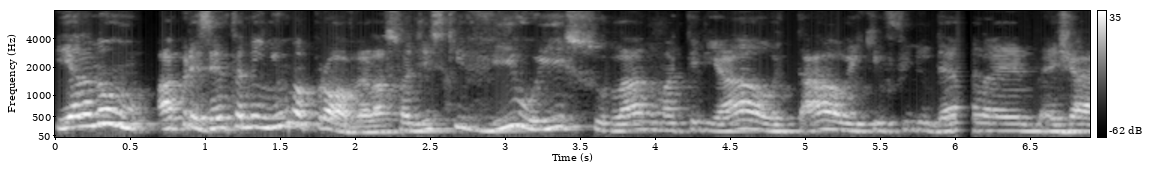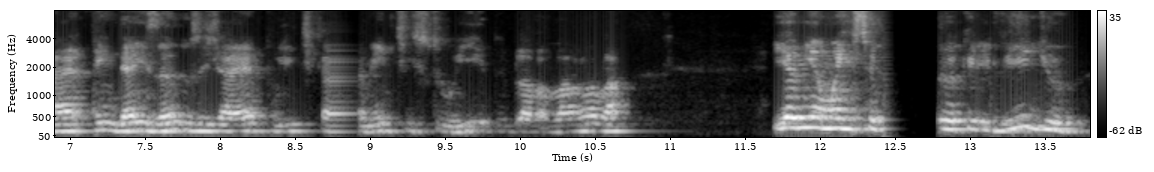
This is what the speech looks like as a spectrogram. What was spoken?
E ela não apresenta nenhuma prova, ela só diz que viu isso lá no material e tal, e que o filho dela é, é já é, tem 10 anos e já é politicamente instruído, blá, blá, blá, blá, blá. E a minha mãe recebeu aquele vídeo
